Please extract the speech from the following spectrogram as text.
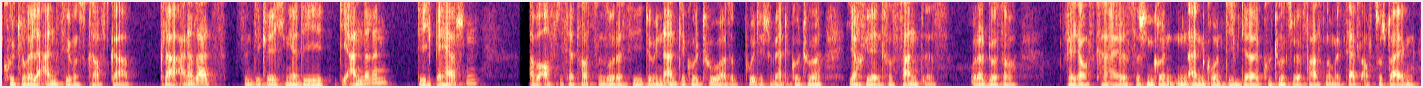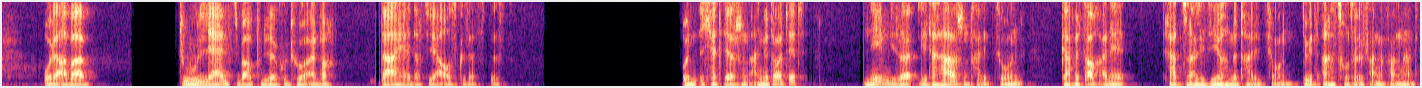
kulturelle Anziehungskraft gab. Klar, einerseits sind die Griechen ja die, die anderen, die ich beherrschen, aber oft ist ja trotzdem so, dass die dominante Kultur, also politisch dominante Kultur, ja auch wieder interessant ist. Oder du hast auch vielleicht aus karrieristischen Gründen einen Grund, dich mit der Kultur zu befassen, um jetzt selbst aufzusteigen. Oder aber du lernst überhaupt von dieser Kultur einfach daher, dass du ja ausgesetzt bist. Und ich hatte ja schon angedeutet, neben dieser literarischen Tradition gab es auch eine rationalisierende Tradition, die mit Aristoteles angefangen hat.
